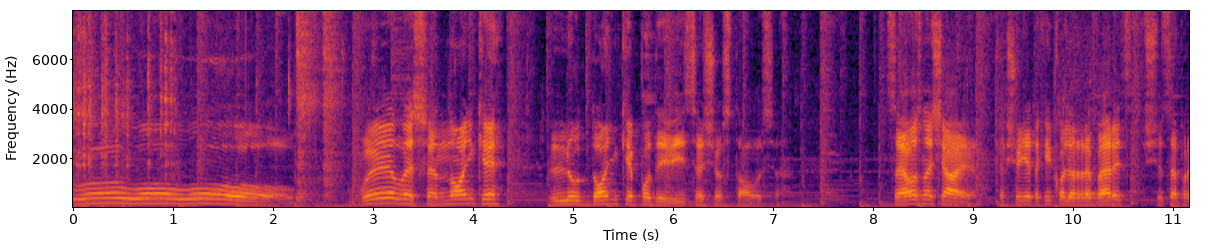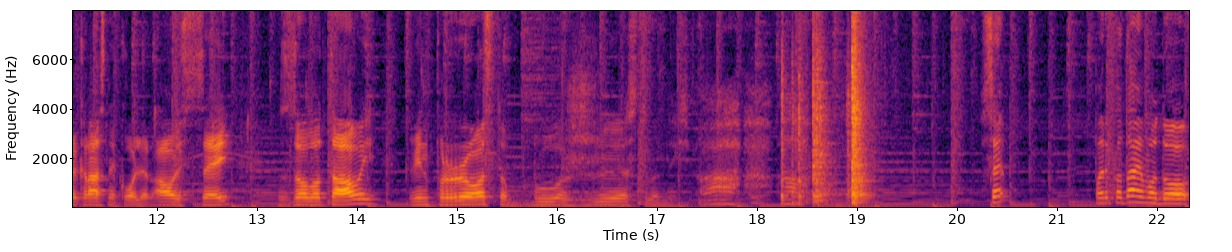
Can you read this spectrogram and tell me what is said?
Воу-воу-воу. Ви лишеноньки, людоньки, подивіться, що сталося. Це означає, якщо є такий колір реберець, що це прекрасний колір. А ось цей золотавий, він просто божественний. А, а. Все. Перекладаємо до.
